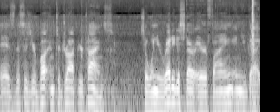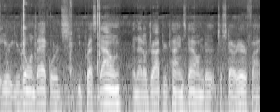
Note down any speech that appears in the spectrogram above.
is this is your button to drop your tines. So when you're ready to start aerifying and you've got your, you're going backwards, you press down and that'll drop your tines down to, to start aerifying.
